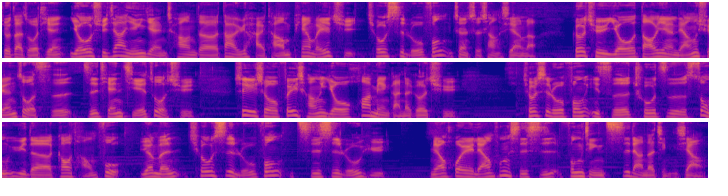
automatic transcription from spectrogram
就在昨天，由徐佳莹演唱的《大鱼海棠》片尾曲《秋思如风》正式上线了。歌曲由导演梁璇作词，植田杰作曲，是一首非常有画面感的歌曲。秋思如风一词出自宋玉的《高唐赋》，原文“秋思如风，凄思如雨”，描绘凉风习习、风景凄凉的景象。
